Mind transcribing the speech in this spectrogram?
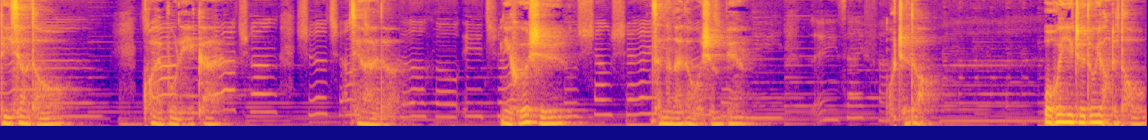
低下头，快步离开。亲爱的，你何时？才能来到我身边。我知道，我会一直都仰着头。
